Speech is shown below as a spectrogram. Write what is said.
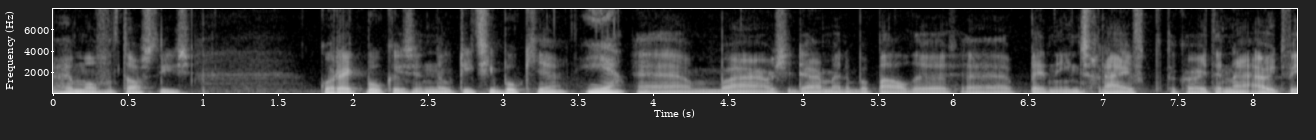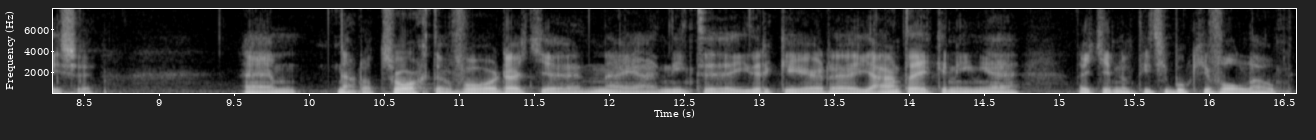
helemaal fantastisch. Correctboek is een notitieboekje. Ja. Eh, waar als je daar met een bepaalde eh, pen inschrijft, dan kan je het ernaar uitwissen. Ehm, nou, dat zorgt ervoor dat je nou ja, niet eh, iedere keer je aantekeningen, dat je notitieboekje vol loopt.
